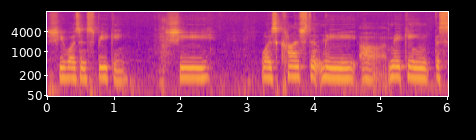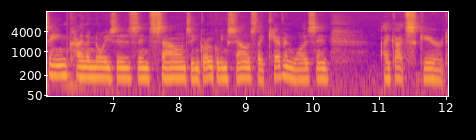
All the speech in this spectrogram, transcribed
she wasn't speaking. She was constantly uh, making the same kind of noises and sounds and gurgling sounds like Kevin was, and I got scared.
